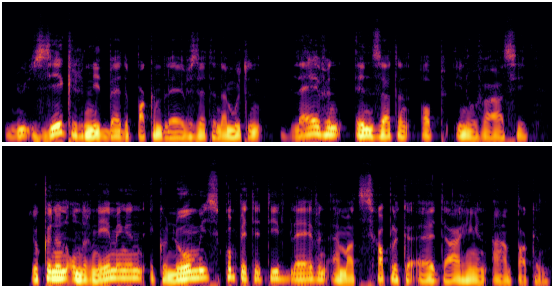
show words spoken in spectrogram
nu zeker niet bij de pakken blijven zitten en moeten blijven inzetten op innovatie. Zo kunnen ondernemingen economisch competitief blijven en maatschappelijke uitdagingen aanpakken.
